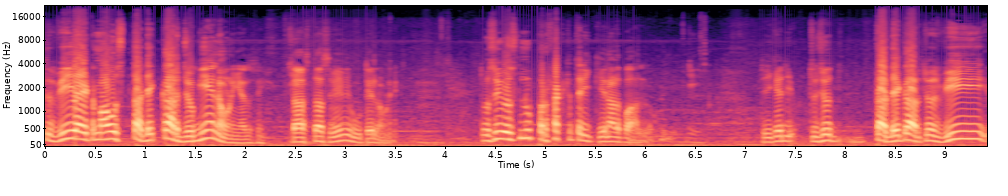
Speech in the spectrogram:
ਤੇ 20 ਆਈਟਮਾਂ ਉਸ ਤੁਹਾਡੇ ਘਰ ਜੋਗੀਆਂ ਲਾਉਣੀਆਂ ਤੁਸੀਂ। 10 10 20 ਬੂਟੇ ਲਾਉਣੇ। ਤੁਸੀਂ ਉਸ ਨੂੰ ਪਰਫੈਕਟ ਤਰੀਕੇ ਨਾਲ ਪਾਲ ਲਓ। ਜੀ। ਠੀਕ ਹੈ ਜੀ? ਤੁਸੀਂ ਤੁਹਾਡੇ ਘਰ ਚੋਂ 20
